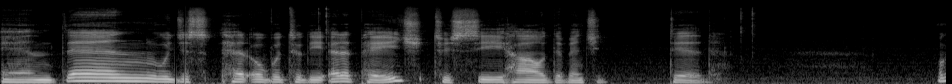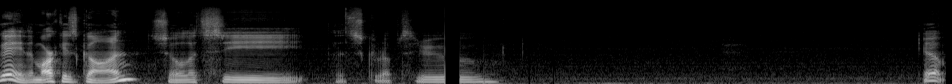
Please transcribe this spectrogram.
And then we just head over to the edit page to see how DaVinci did. Okay the mark is gone. So let's see. Let's scrub through. Yep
